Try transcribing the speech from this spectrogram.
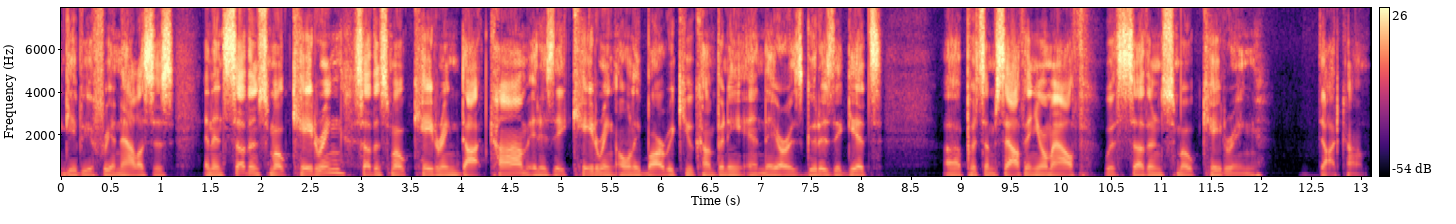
and give you a free analysis. And then Southern Smoke Catering, southernsmokecatering.com. It is a catering only barbecue company, and they are as good as it gets. Uh, put some south in your mouth with southernsmokecatering.com.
